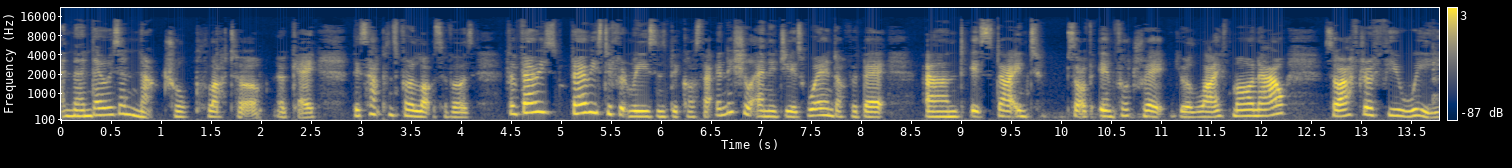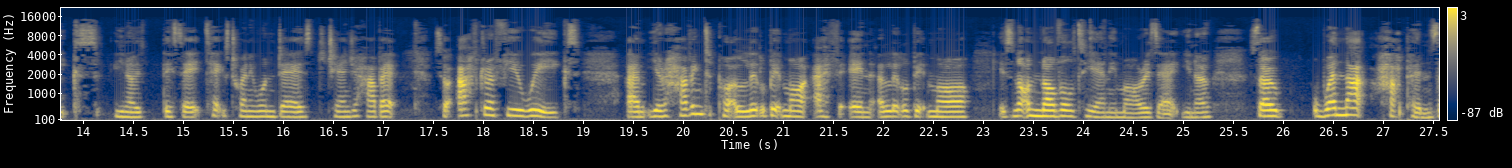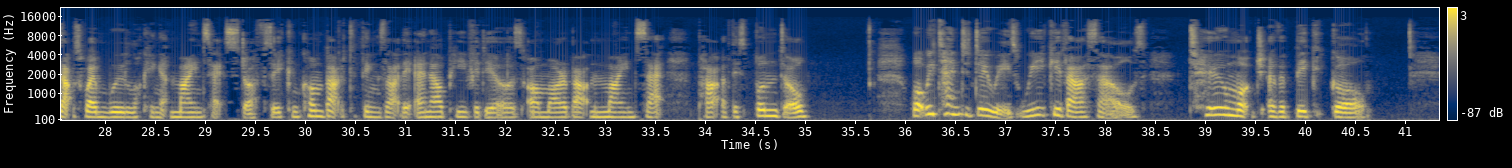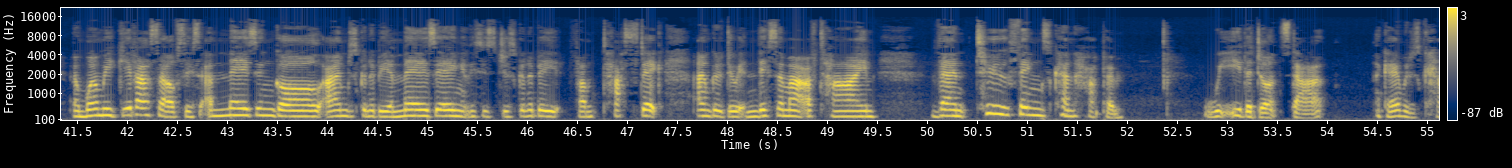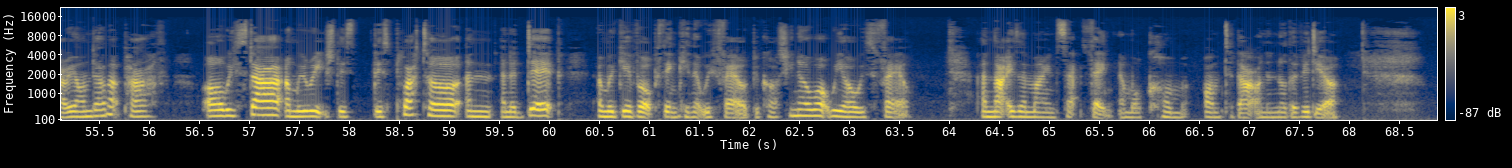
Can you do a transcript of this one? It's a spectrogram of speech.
and then there is a natural plateau okay? This happens for lots of us for various various different reasons because that initial energy is waned off a bit and it's starting to sort of infiltrate your life more now. So after a few weeks you know they say it takes 21 days to change a habit. So after a few weeks um, you're having to put a little bit more effort in, a little bit more. It's not a novelty anymore, is it? You know, so when that happens, that's when we're looking at mindset stuff. So you can come back to things like the NLP videos or more about the mindset part of this bundle. What we tend to do is we give ourselves too much of a big goal. And when we give ourselves this amazing goal, I'm just going to be amazing, this is just going to be fantastic, I'm going to do it in this amount of time, then two things can happen. We either don't start, okay, we just carry on down that path, or we start and we reach this, this plateau and, and a dip and we give up thinking that we failed because you know what, we always fail. And that is a mindset thing and we'll come on to that on another video.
